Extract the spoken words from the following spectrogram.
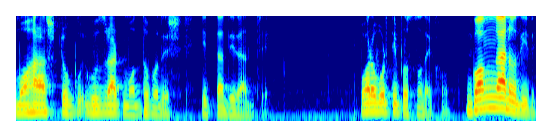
মহারাষ্ট্র গুজরাট, মধ্যপ্রদেশ ইত্যাদি রাজ্যে। পরবর্তী প্রশ্ন দেখো। গঙ্গা নদীর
